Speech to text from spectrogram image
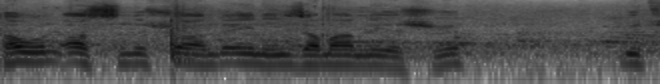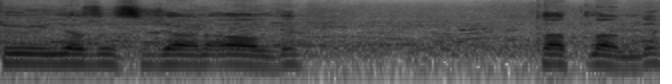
Kavun aslında şu anda en iyi zamanını yaşıyor. Bütün yazın sıcağını aldı. Tatlandı.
